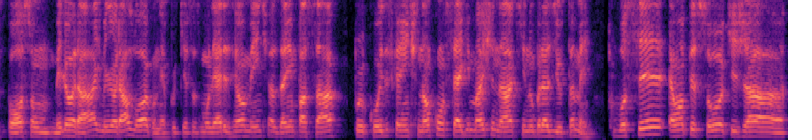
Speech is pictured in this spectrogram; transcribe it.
possam melhorar e melhorar logo, né? Porque essas mulheres realmente elas devem passar por coisas que a gente não consegue imaginar aqui no Brasil também. Você é uma pessoa que já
